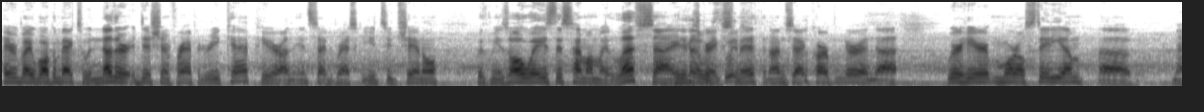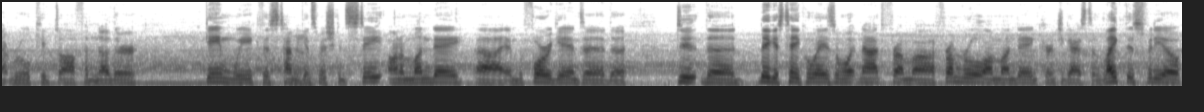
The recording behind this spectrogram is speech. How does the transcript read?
Hey everybody, welcome back to another edition of Rapid Recap here on the Inside Nebraska YouTube channel. With me as always, this time on my left side Yeah, is Greg switched. Smith and I'm Zack Carpenter and uh, we're here at Memorial Stadium. Uh, Matt Rhule kicked off another game week, this time against Michigan State on a Monday. Uh, and before we get into the do the biggest takeaways and whatnot from uh, from Rhule on Monday. I encourage you guys to like this video,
